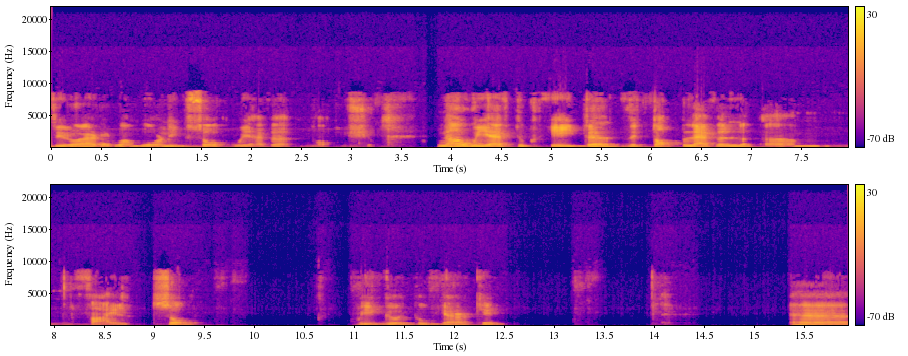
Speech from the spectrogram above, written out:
zero error, one warning, so we have no issue. Now we have to create uh, the top level um, file. So we go to hierarchy. uh,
